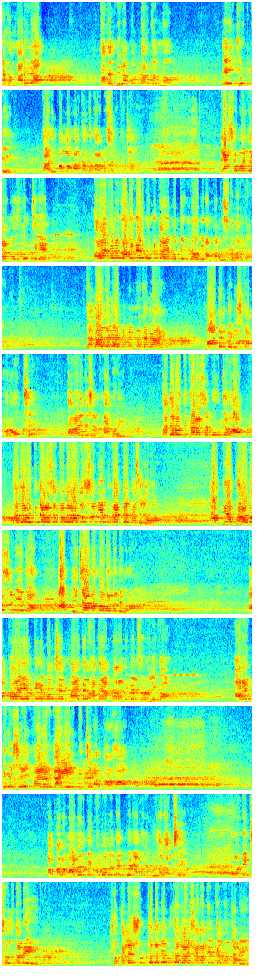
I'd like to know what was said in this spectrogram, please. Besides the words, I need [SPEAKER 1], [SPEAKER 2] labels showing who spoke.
[SPEAKER 1] এখন নারীরা তাদের নিরাপত্তার জন্য এই জুটকে দাড়িপাল্লা মার্কাকে তারা বেছে নিতে চায়। এক সময় যারা মজলুম ছিলেন, তারা কেন জালিমের ভূমিকায় অবতীর্ণ হবেন আমরা বুঝতে পারি না। জায়গায় জায়গায়, বিভিন্ন জায়গায় মাদেরকে ডিস্টার্ব করা হচ্ছে। তারা এদেশের নাগরিক। তাদের অধিকার আছে ভোট চাওয়ার তাদের অধিকার আছে তাদের আদর্শ নিয়ে ভোটারদের কাছে যাওয়া। আপনি আপনার আদর্শ নিয়ে যান। আপনি চান, আমরা বাধা দেব না। আপনারা একদিকে বলছেন, মায়েদের হাতে আপনারা দিবেন ফ্যামিলি কার্ড আরেকদিকে সেই মায়ের গায়েই দিচ্ছেন আপনারা হাত। আপনারা মাদেরকে কীভাবে দেখবেন এখনই বোঝা যাচ্ছে। মর্নিং সজদা ডে সকালে সূর্য থেকে বোঝা যায় সারাদিন কেমন যাবে।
